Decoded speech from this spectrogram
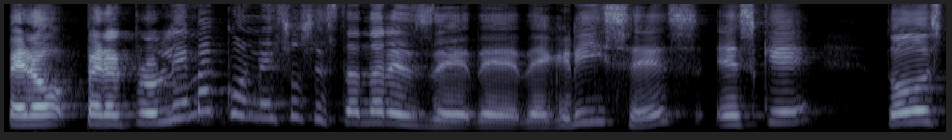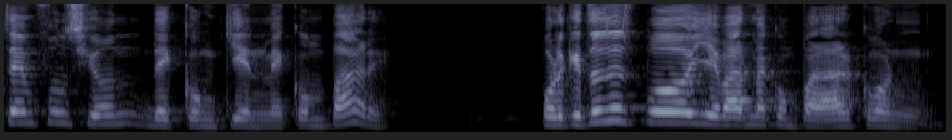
Pero, pero el problema con esos estándares de, de, grises es que todo está en función de con quién me compare. Porque entonces puedo llevarme a comparar con,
